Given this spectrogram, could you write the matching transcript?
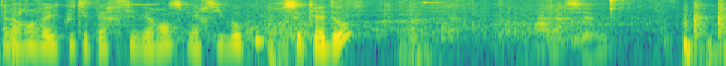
Alors on va écouter Persévérance. Merci beaucoup pour ce cadeau. Merci à vous.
